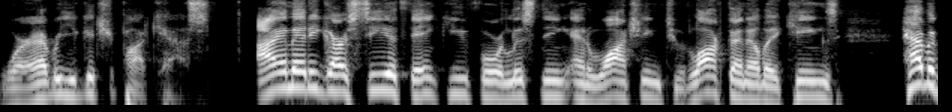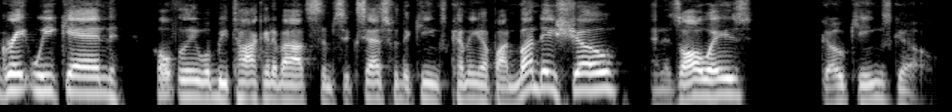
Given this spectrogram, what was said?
wherever you get your podcasts. I am Eddie Garcia. Thank you for listening and watching to Locked On LA Kings. Have a great weekend. Hopefully, we'll be talking about some success with the Kings coming up on Monday's show. And as always, go Kings, go.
